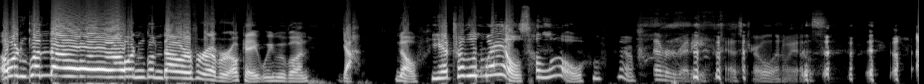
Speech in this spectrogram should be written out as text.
Owen Glendower, Owen Glendower forever. Okay, we move on. Yeah. No, he had trouble in Wales. Hello. Everybody has trouble in Wales.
